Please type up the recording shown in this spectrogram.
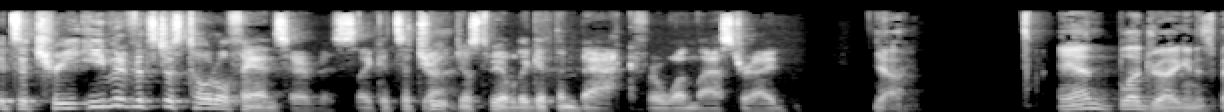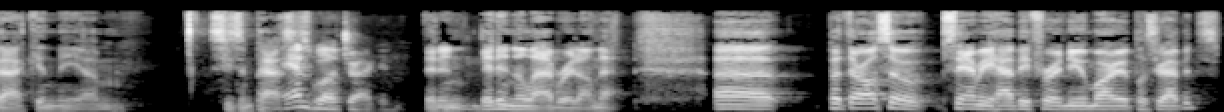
it's a treat, even if it's just total fan service. Like it's a treat yeah. just to be able to get them back for one last ride. Yeah, and Blood Dragon is back in the um, season pass. And well. Blood Dragon. They didn't. They didn't elaborate on that. Uh, but they're also Sam. Are you happy for a new Mario plus Rabbids?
